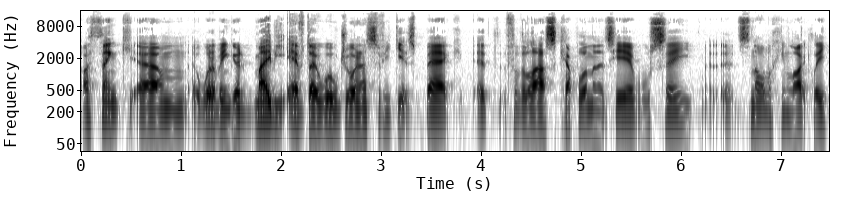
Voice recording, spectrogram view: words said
I think um, it would have been good. Maybe Avdo will join us if he gets back at, for the last couple of minutes here. We'll see. It's not looking likely,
